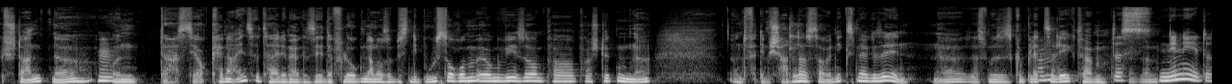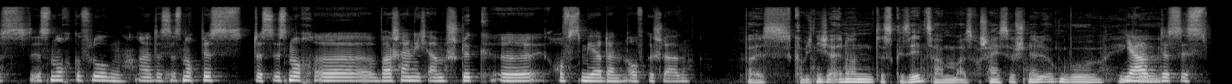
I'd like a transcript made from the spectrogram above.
stand, ne? Hm. Und da hast du ja auch keine Einzelteile mehr gesehen. Da flogen dann noch so ein bisschen die Booster rum, irgendwie so ein paar, paar Stücken, ne? Und von dem Shuttle hast du aber nichts mehr gesehen. Ne? Das muss es komplett um, zerlegt haben. Das, also. Nee, nee, das ist noch geflogen. Ah, das ist noch bis, das ist noch äh, wahrscheinlich am Stück äh, aufs Meer dann aufgeschlagen. Weil es kann mich nicht erinnern, das gesehen zu haben. Also wahrscheinlich so schnell irgendwo. Ja, das ist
